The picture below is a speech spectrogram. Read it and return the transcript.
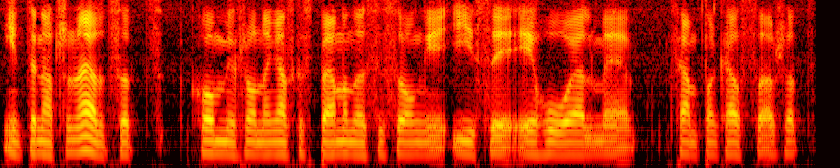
internationellt, så att kom från en ganska spännande säsong i ICEHL med 15 kassar. Så att,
